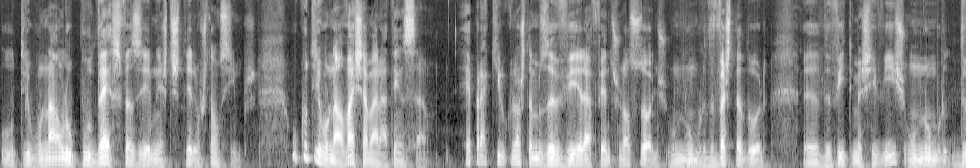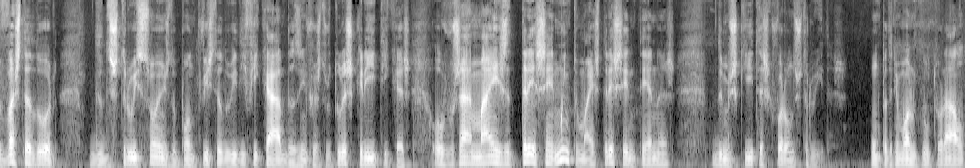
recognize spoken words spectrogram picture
o Tribunal o pudesse fazer nestes termos tão simples. O que o Tribunal vai chamar a atenção é para aquilo que nós estamos a ver à frente dos nossos olhos. Um número devastador eh, de vítimas civis, um número devastador de destruições do ponto de vista do edificado, das infraestruturas críticas. Houve já mais de três, muito mais de três centenas de mesquitas que foram destruídas um património cultural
